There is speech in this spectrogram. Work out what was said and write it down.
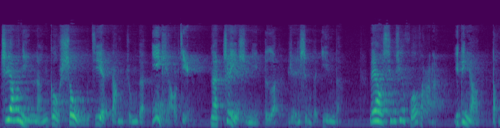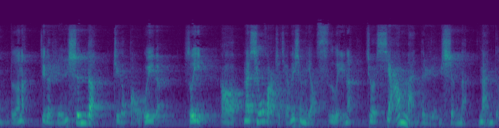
只要你能够受五戒当中的一条戒。那这也是你得人生的因的。那要修学佛法呢，一定要懂得呢这个人生的这个宝贵的。所以啊，那修法之前为什么要思维呢？就是暇满的人生呢难得。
